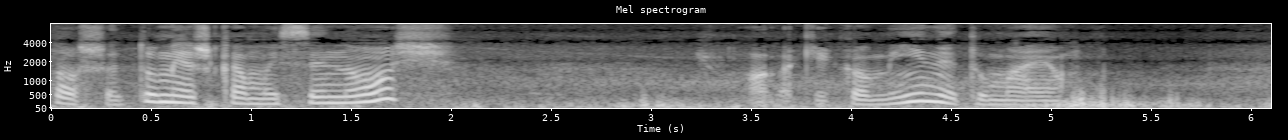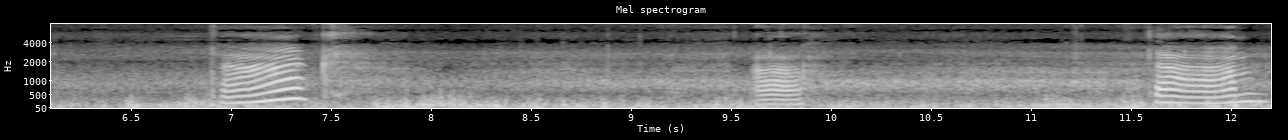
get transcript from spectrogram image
Proszę, tu mieszka mój synuś. O, takie kominy tu mają. Tak. A tam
